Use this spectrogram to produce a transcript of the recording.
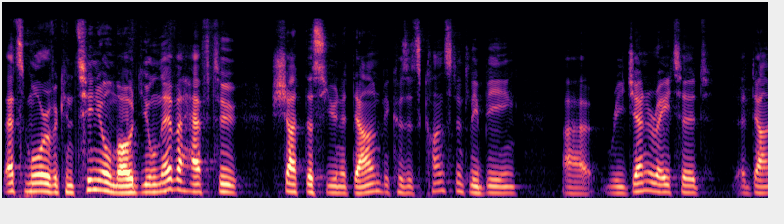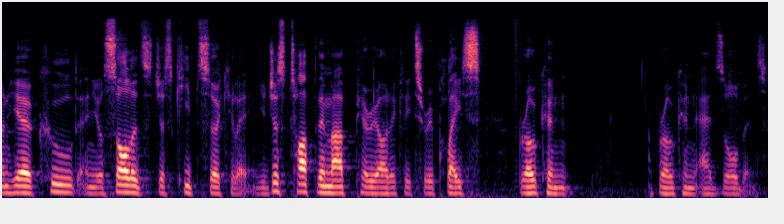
that's more of a continual mode. You'll never have to shut this unit down because it's constantly being uh, regenerated uh, down here, cooled, and your solids just keep circulating. You just top them up periodically to replace broken, broken adsorbent.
